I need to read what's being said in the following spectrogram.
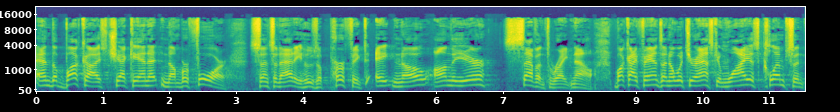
and the Buckeyes check in at number four. Cincinnati, who's a perfect 8 0 on the year, seventh right now. Buckeye fans, I know what you're asking. Why is Clemson,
